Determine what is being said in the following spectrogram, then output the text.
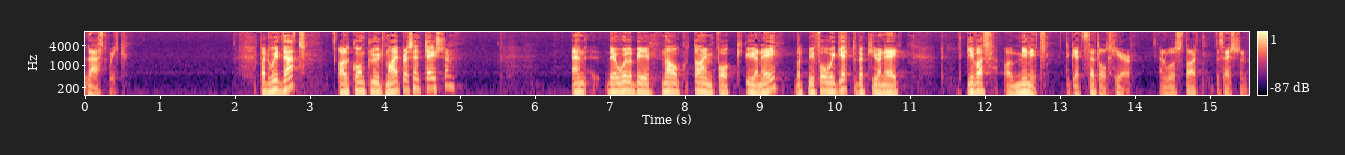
last week. But with that, I'll conclude my presentation, and there will be now time for Q&A. But before we get to the Q&A, give us a minute to get settled here, and we'll start the session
